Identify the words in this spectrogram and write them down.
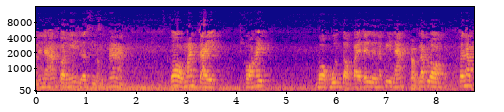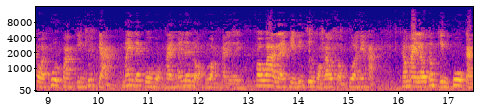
เลยนะคะตอนนี้เหลือ45ก็มั่นใจขอให้บอกบุญต่อไปได้เลยนะพี่นะครับรับรอง ธนพรพูดความจริงทุกอย่างไม่ได้โกหกใครไม่ได้หลอกลวงใครเลย เพราะว่าอะไรเหตุลิ้นจือของเราสองตัวเนี่ยค่ะทำไมเราต้องกินคู่กัน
